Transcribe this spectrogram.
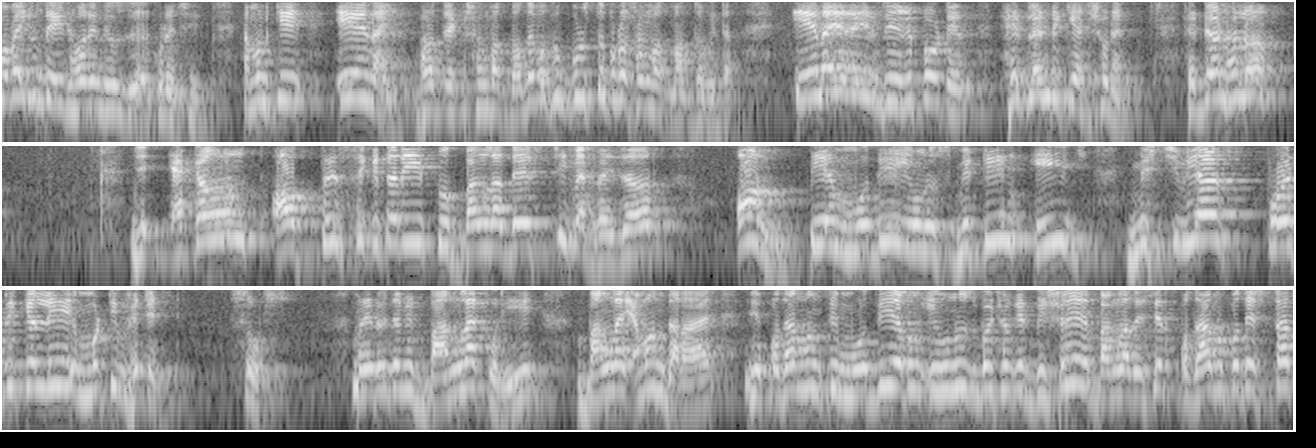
সবাই কিন্তু এই ধরনের নিউজ করেছে। এমনকি এএনআই ভারতের একটা সংবাদ মাধ্যম খুব গুরুত্বপূর্ণ সংবাদ মাধ্যম এটা। এএনআই এর এই রিপোর্টের হেডলাইনটা কি আছে শোনেন? হেডলাইন হলো যে account of press secretary to Bangladesh chief adviser on PM Modi Yunus meeting is mischievous, politically motivated source মানে এটা যদি আমি বাংলা করি বাংলা এমন দাঁড়ায় যে প্রধানমন্ত্রী মোদী এবং ইউনুস বৈঠকের বিষয়ে বাংলাদেশের প্রধান উপদেষ্টার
